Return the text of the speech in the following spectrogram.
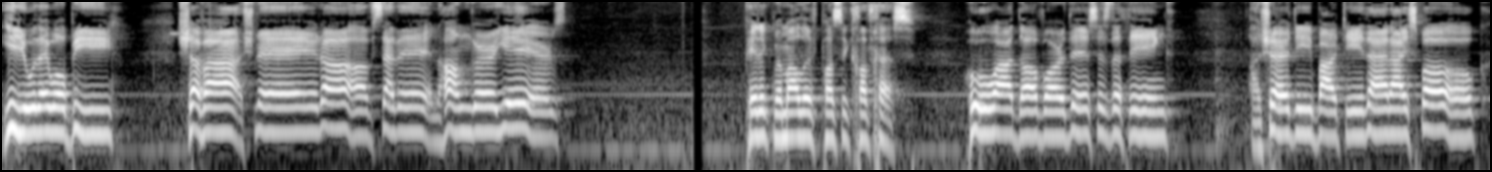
You they will be. Shava Shnei of seven hunger years. Perik Memalef Pasik Chavches. Hu Adavar, this is the thing. Asher di Barti that I spoke.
